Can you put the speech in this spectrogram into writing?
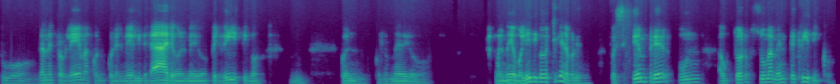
tuvo grandes problemas con, con el medio literario, con el medio periodístico, con, con, los medios, con el medio político chileno, porque fue siempre un autor sumamente crítico.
